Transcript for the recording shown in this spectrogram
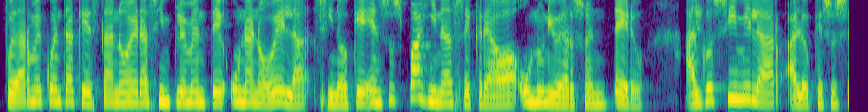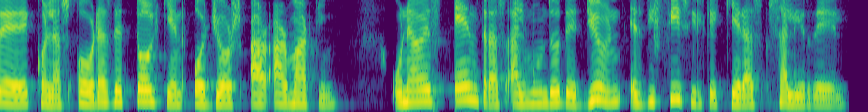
fue darme cuenta que esta no era simplemente una novela, sino que en sus páginas se creaba un universo entero, algo similar a lo que sucede con las obras de Tolkien o George R. R. Martin. Una vez entras al mundo de Dune, es difícil que quieras salir de él.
